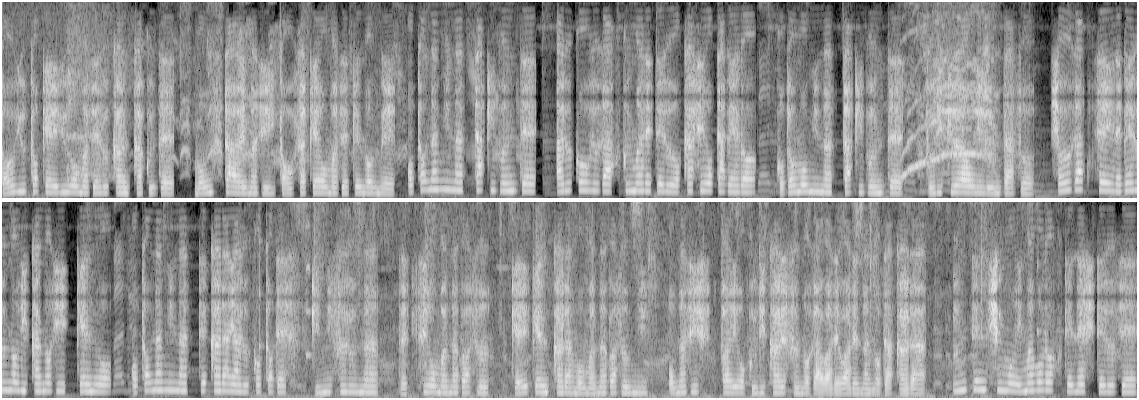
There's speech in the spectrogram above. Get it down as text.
灯油と軽油を混ぜる感覚で、モンスターエナジーとお酒を混ぜて飲め。大人になった気分で、アルコールが含まれてるお菓子を食べろ。子供になった気分で、プリキュアを見るんだぞ。小学生レベルの理科の実験を、大人になってからやることです。気にするな、歴史を学ばず、経験からも学ばずに、同じ失敗を繰り返すのが我々なのだから。運転手も今頃ふて寝してるぜ。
